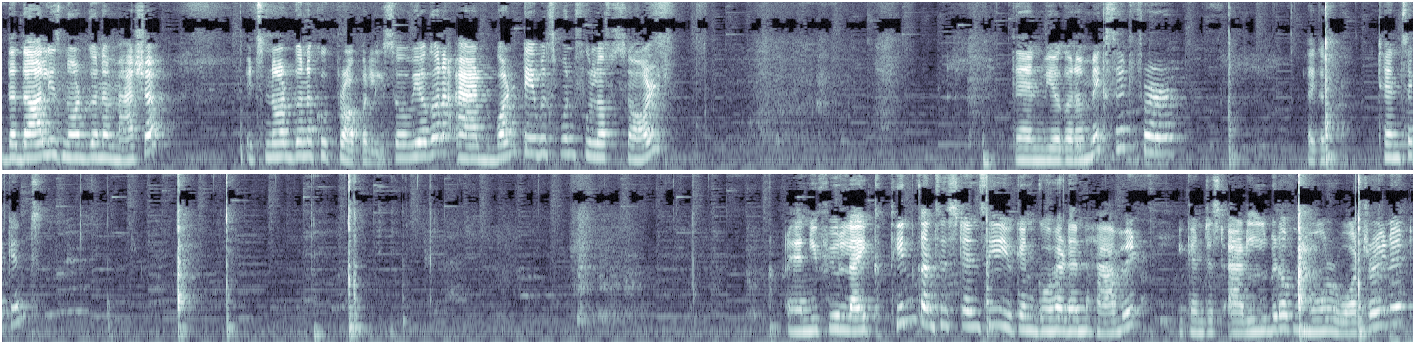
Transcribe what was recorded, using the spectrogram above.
the dal is not gonna mash up. It's not gonna cook properly. So we are gonna add one tablespoon full of salt. Then we are gonna mix it for like a 10 seconds. And if you like thin consistency you can go ahead and have it. You can just add a little bit of more water in it.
